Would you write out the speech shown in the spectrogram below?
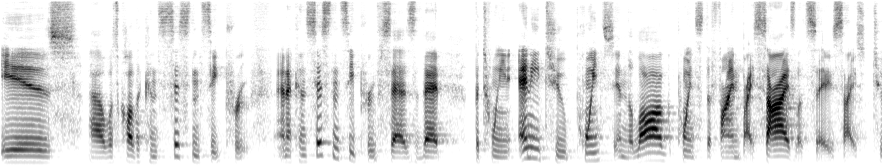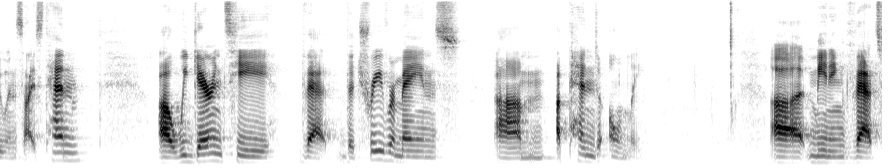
is uh, what's called a consistency proof. And a consistency proof says that between any two points in the log, points defined by size, let's say size 2 and size 10, uh, we guarantee that the tree remains um, append only, uh, meaning that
